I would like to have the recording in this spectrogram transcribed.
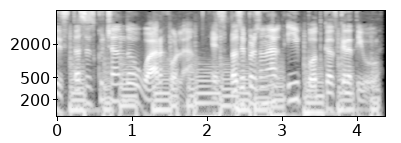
Estás escuchando Warhola, espacio personal y podcast creativo.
